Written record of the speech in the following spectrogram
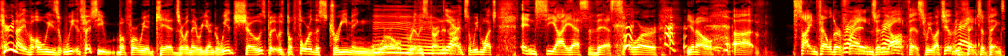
Carrie and I have always, we, especially before we had kids or when they were younger, we had shows, but it was before the streaming world really started, Mm, yeah. right? So we'd watch NCIS this or, you know, uh, Seinfeld or Right, Friends or right. The Office. We watch, you know, these Right. types of things.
